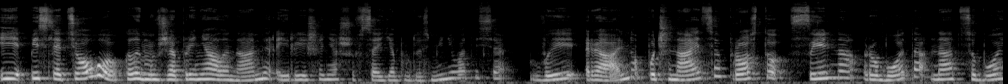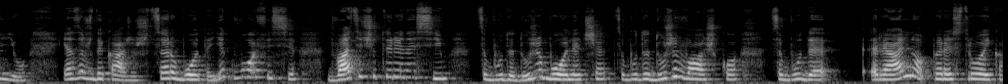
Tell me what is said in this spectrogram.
І після цього, коли ми вже прийняли намір і рішення, що все, я буду змінюватися, ви реально починається просто сильна робота над собою. Я завжди кажу, що це робота як в офісі, 24 на 7. Це буде дуже боляче, це буде дуже важко, це буде реально перестройка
